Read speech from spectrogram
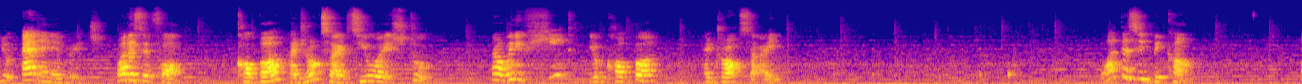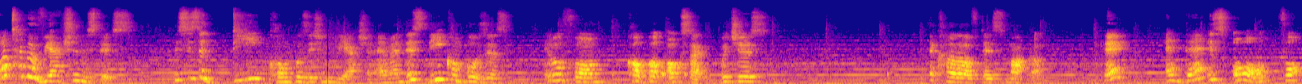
You add NaOH. What does it form? Copper hydroxide, COH2. Now when you heat your copper hydroxide, what does it become? What type of reaction is this? This is a decomposition reaction, and when this decomposes, it will form copper oxide, which is color of this marker. Okay? And that is all for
